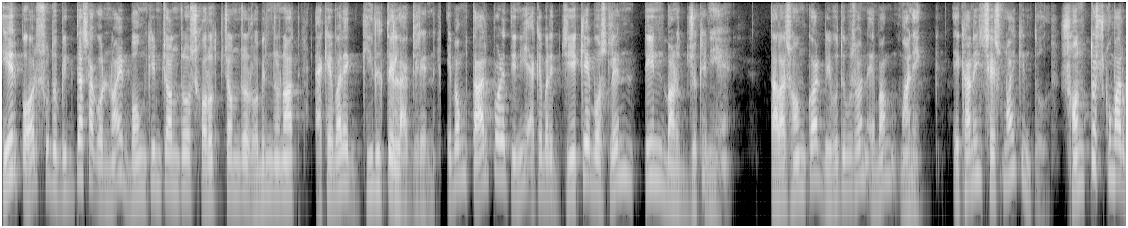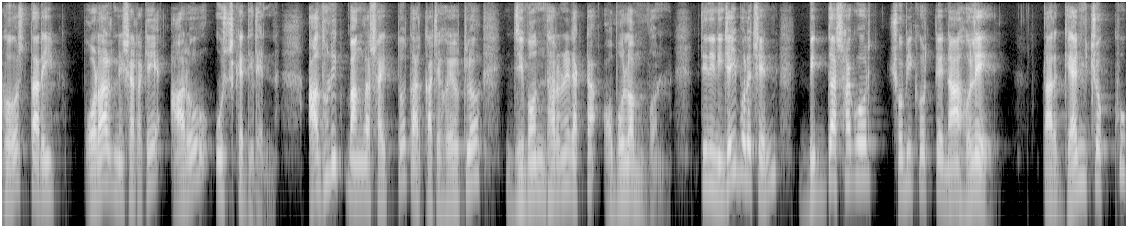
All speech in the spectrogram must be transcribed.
এরপর শুধু বিদ্যাসাগর নয়, বঙ্কিমচন্দ্র, শরৎচন্দ্র, রবীন্দ্রনাথ একেবারে গিলতে লাগলেন এবং তারপরে তিনি একেবারে জেঁকে বসলেন তিন বাণিজ্যকে নিয়ে। তারাশঙ্কর, বিভূতিভূষণ এবং মানিক। এখানেই শেষ নয় কিন্তু। সন্তোষ কুমার ঘোষ তার এই পড়ার নেশাটাকে আরও উস্কে দিলেন। আধুনিক বাংলা সাহিত্য তার কাছে হয়ে উঠল জীবন ধারণের একটা অবলম্বন। তিনি নিজেই বলেছেন, বিদ্যাসাগর ছবি করতে না হলে তার জ্ঞানচক্ষু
